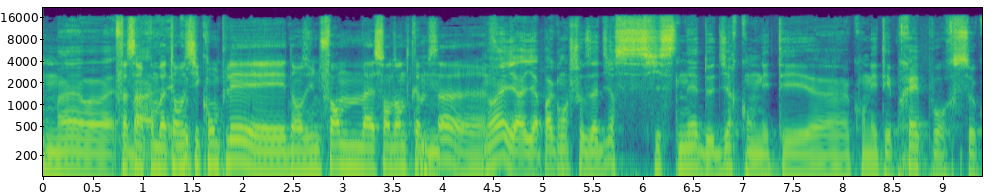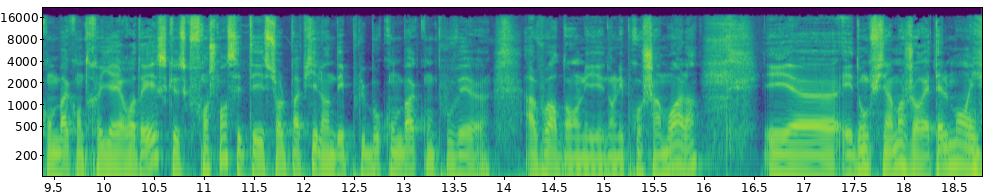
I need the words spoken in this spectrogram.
Ouais, ouais, ouais. Enfin, c'est un Bah, combattant écoute, aussi complet et dans une forme ascendante comme Mm. ça. euh, Ouais, il n'y a, pas grand chose à dire, si ce n'est de dire qu'on était, euh, qu'on était prêt pour ce combat contre Yair Rodriguez, que franchement, c'était sur le papier l'un des plus beaux combats qu'on pouvait euh, avoir dans les, dans les prochains mois, là. Et, euh, et donc, finalement, j'aurais tellement aimé,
